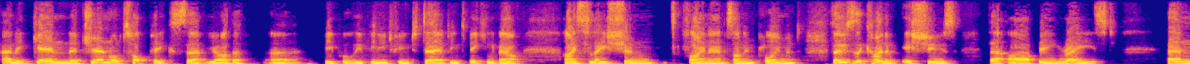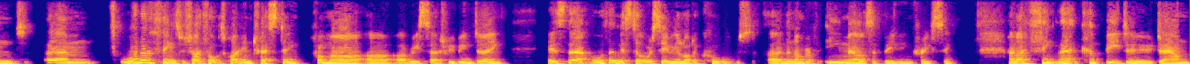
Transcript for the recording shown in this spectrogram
And again, the general topics that your other uh, people we've been interviewing today have been speaking about isolation, finance, unemployment. Those are the kind of issues that are being raised. And um, one of the things which I thought was quite interesting from our, our, our, research we've been doing is that although we're still receiving a lot of calls, uh, the number of emails have been increasing. And I think that could be due down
